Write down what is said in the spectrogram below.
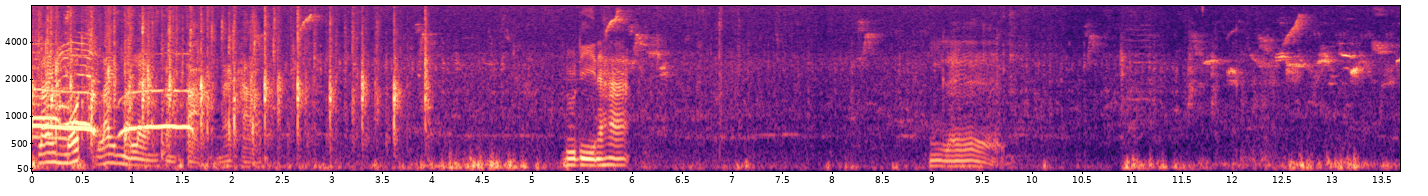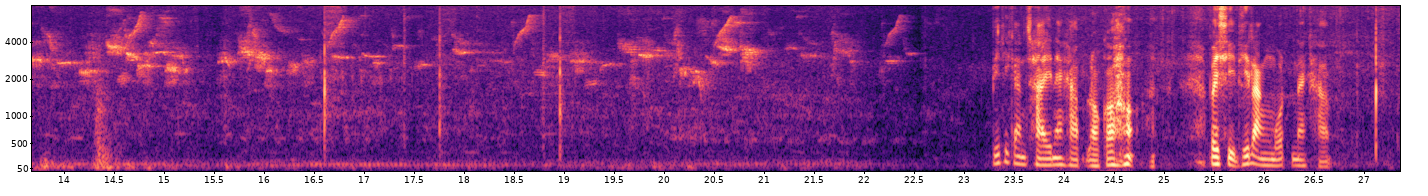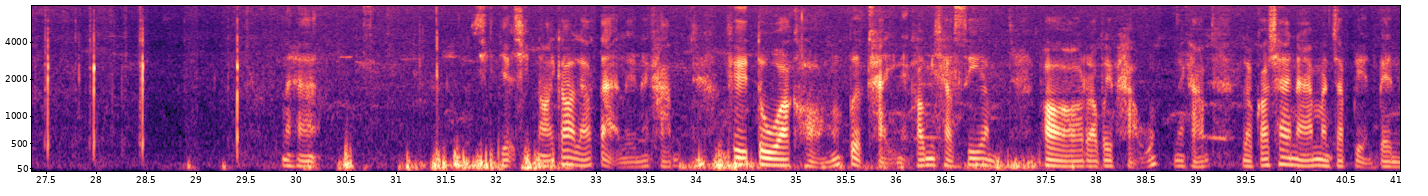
ไล่มดไล่แมลงต่างๆนะครับ ดูดีนะฮะ นี่เลย วิธีการใช้นะครับ เราก็ไปฉีดที่รังมดนะครับนะฮะฉีดเยอะฉีดน้อยก็แล้วแต่เลยนะครับ คือตัวของเปลือกไข่เนี่ยเขามีแคลเซียม พอเราไปเผานะครับ แล้วก็แช่น้ำมันจะเปลี่ยนเป็น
